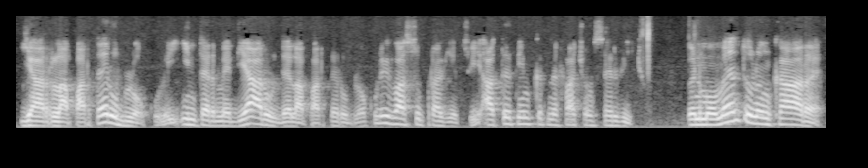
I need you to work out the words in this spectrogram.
Iar la parterul blocului, intermediarul de la parterul blocului va supraviețui atât timp cât ne face un serviciu. În momentul în care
